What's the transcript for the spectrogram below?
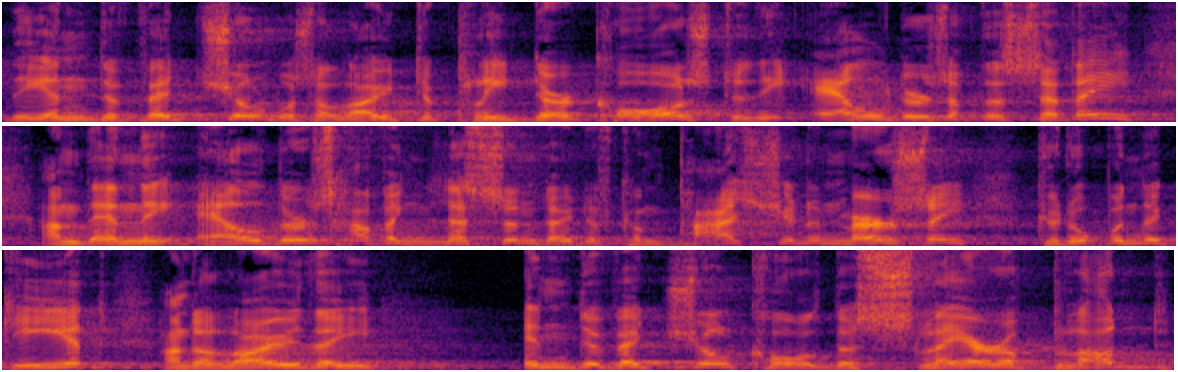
the individual was allowed to plead their cause to the elders of the city. And then the elders, having listened out of compassion and mercy, could open the gate and allow the individual called the slayer of blood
